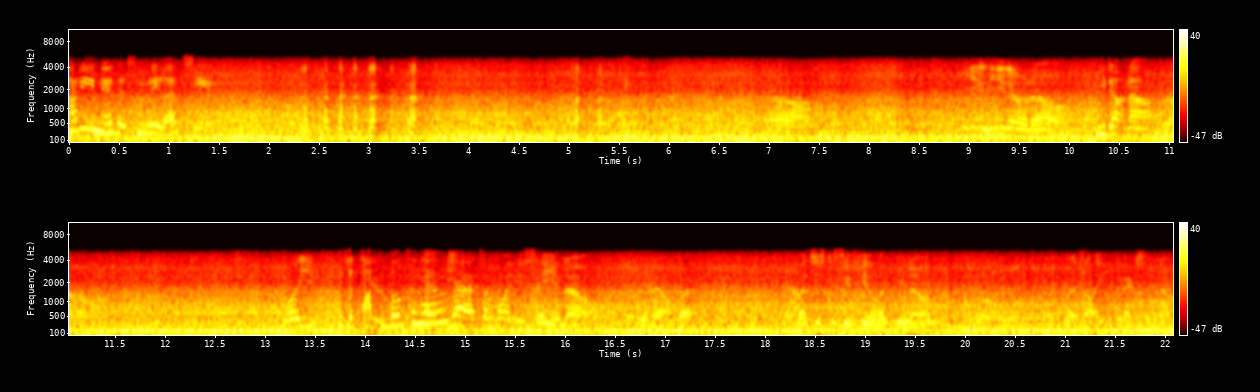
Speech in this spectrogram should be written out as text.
how do you know that somebody loves you? um, you you don't know. You don't know. No. Well, you. Is it possible to know? Uh, yeah, at some point you say you know, you know, but but it's just because you feel like you know. But it's not like you can actually know.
